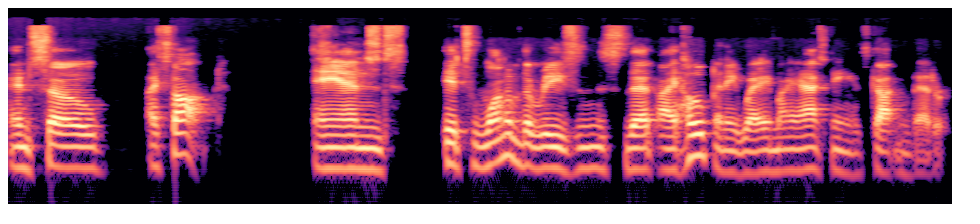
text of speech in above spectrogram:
And so I stopped. And it's one of the reasons that I hope, anyway, my acting has gotten better.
